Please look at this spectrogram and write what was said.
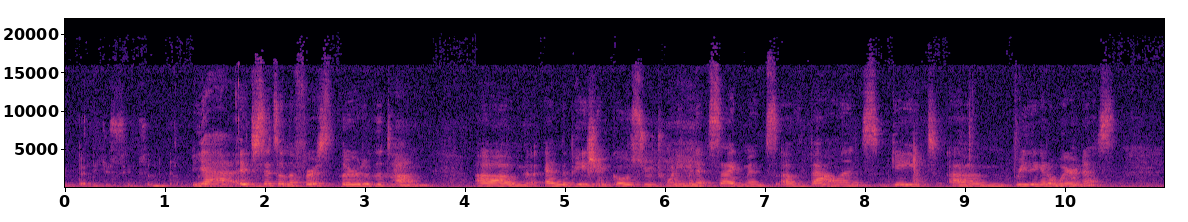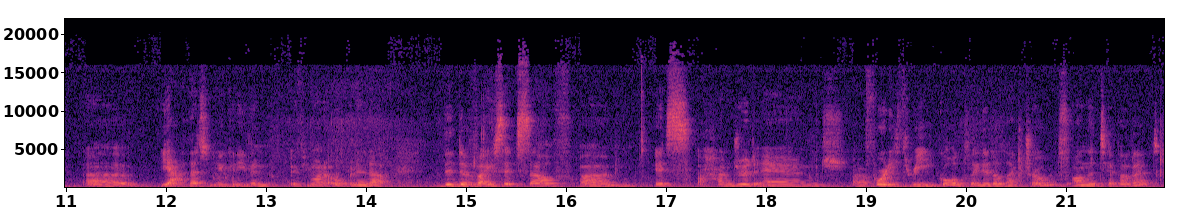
and then it just sits on the top. yeah, it sits on the first third of the tongue. Um, and the patient goes through 20 minute segments of balance, gait, um, breathing, and awareness. Uh, yeah, that's you can even if you want to open it up. The device itself, um, it's 143 gold plated electrodes on the tip of it.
